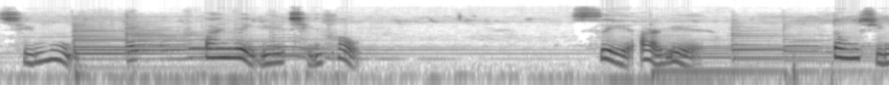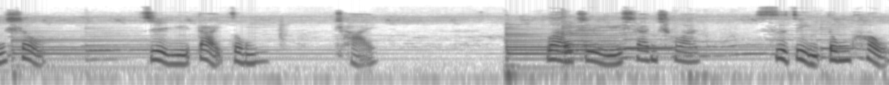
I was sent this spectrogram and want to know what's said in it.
群木，班瑞于群后。岁二月，冬旬寿，至于岱宗。柴，望至于山川，四境东后。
